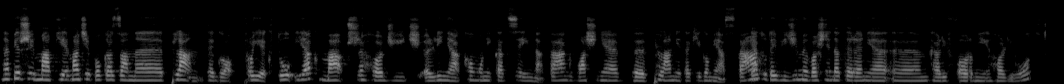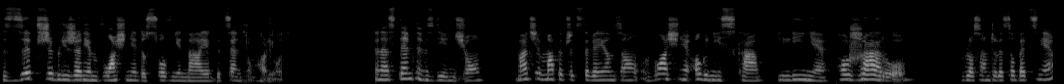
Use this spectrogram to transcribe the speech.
Na pierwszej mapie macie pokazany plan tego projektu, jak ma przechodzić linia komunikacyjna, tak, właśnie w planie takiego miasta. Jak tutaj widzimy właśnie na terenie Kalifornii, Hollywood, z przybliżeniem właśnie dosłownie na jakby centrum Hollywood. Na następnym zdjęciu macie mapę przedstawiającą właśnie ogniska i linię pożaru w Los Angeles obecnie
